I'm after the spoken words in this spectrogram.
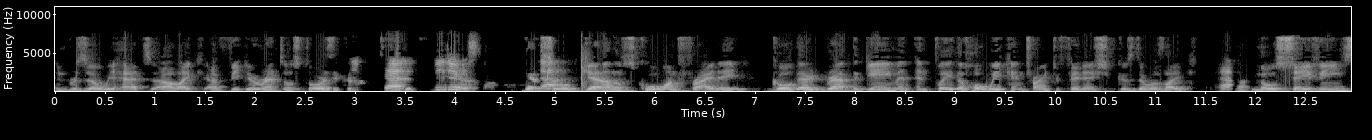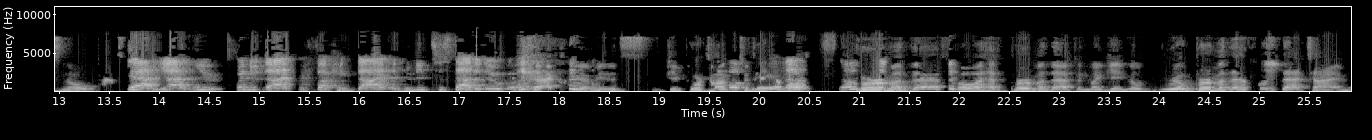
in Brazil. We had uh, like uh, video rental stores. You could Yeah, video stuff. Yeah, Yeah. so get out of school on Friday, go there, grab the game, and, and play the whole weekend trying to finish because there was like Yeah. no savings, no. Yeah, yeah. You when you died, you fucking died, and you need to start it over. Exactly. I mean, it's people talk Oh, today about so permadeath. Oh, I have permadeath in my game. No, real permadeath was that time.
